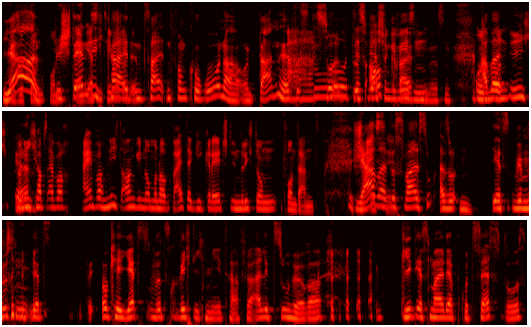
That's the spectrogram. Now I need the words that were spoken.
Ja, Also von- von Beständigkeit in Zeiten von Corona. Und dann hättest Ach du so, das, das wär schon gewesen. müssen. Und, Aber und ich, und ja. ich habe es einfach, einfach nicht angenommen und habe weitergegrätscht in Richtung Fondant. ja, aber Scheiße. das war so. Also jetzt, wir müssen jetzt. Okay, jetzt wird's richtig meta für alle Zuhörer. Geht jetzt mal der Prozess los.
